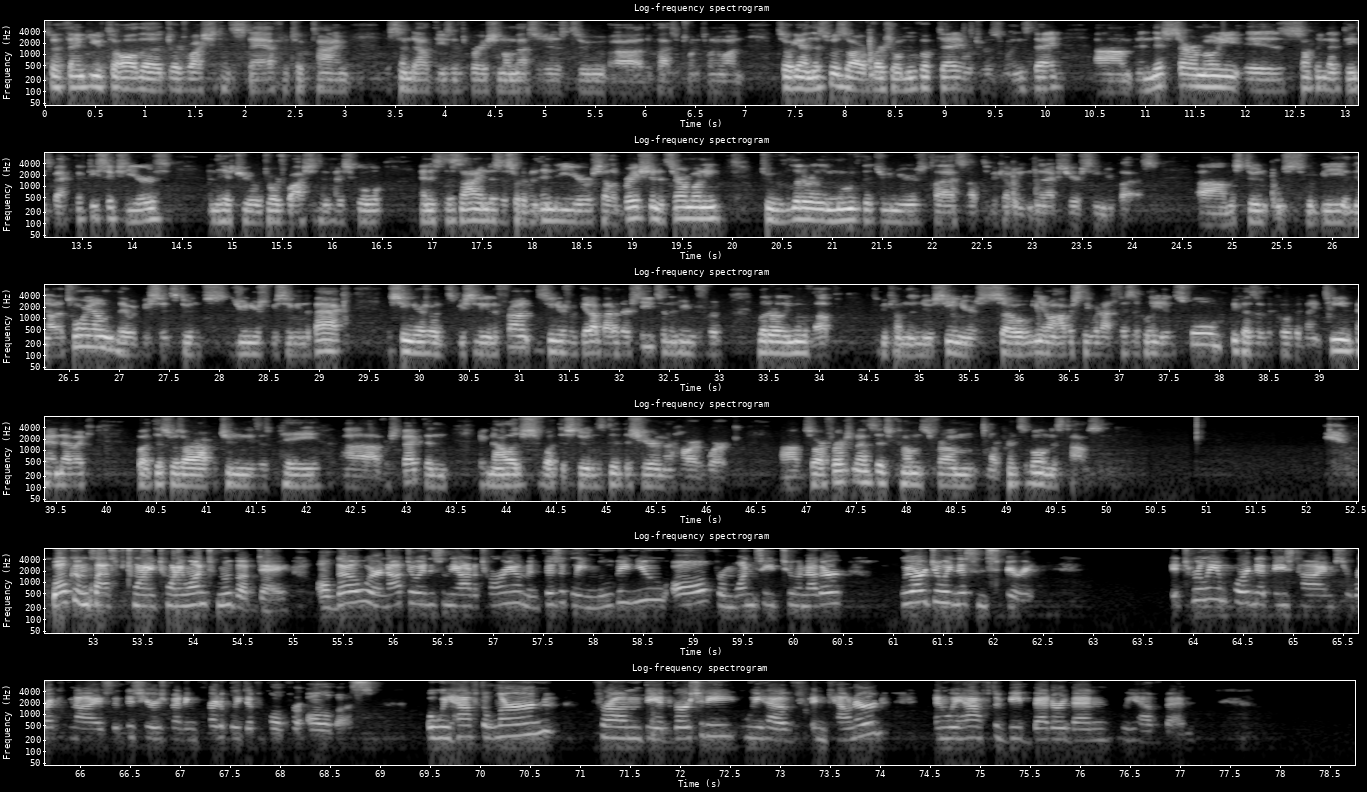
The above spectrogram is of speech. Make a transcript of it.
So thank you to all the George Washington staff who took time to send out these inspirational messages to uh, the class of 2021. So again, this was our virtual move-up day, which was Wednesday. Um, and this ceremony is something that dates back 56 years in the history of George Washington High School. And it's designed as a sort of an end of year celebration and ceremony to literally move the juniors class up to becoming the next year's senior class. Um, the students would be in the auditorium. They would be students, juniors would be sitting in the back, the seniors would be sitting in the front, seniors would get up out of their seats, and the juniors would literally move up to become the new seniors. So, you know, obviously we're not physically in school because of the COVID 19 pandemic, but this was our opportunity to pay uh, respect and acknowledge what the students did this year and their hard work. Um, so, our first message comes from our principal, Ms. Thompson. Welcome, class of 2021, to Move Up Day. Although we're not doing this in the auditorium and physically moving you all from one seat to another, we are doing this in spirit. It's really important at these times to recognize that this year has been incredibly difficult for all of us. But we have to learn from the adversity we have encountered, and we have to be better than we have been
